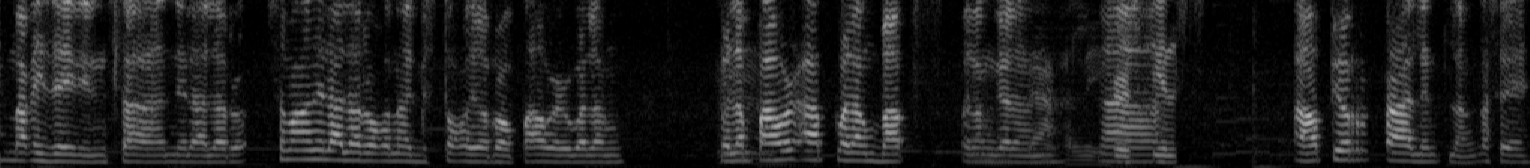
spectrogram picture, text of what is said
Maki Zenin sa nilalaro. Sa mga nilalaro ko na gusto ko yung raw power, walang walang Mm. power up, walang buffs, walang ganun. exactly. Na, Pure skills. ah, pure talent lang kasi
